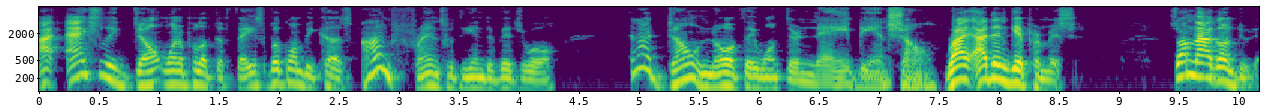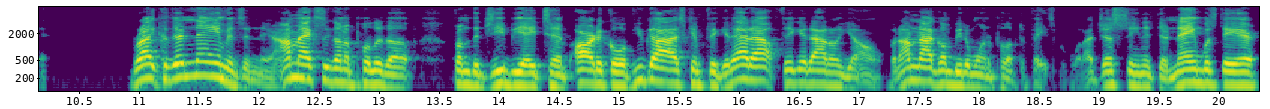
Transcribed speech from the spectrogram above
I actually don't want to pull up the Facebook one because I'm friends with the individual and I don't know if they want their name being shown, right? I didn't get permission. So I'm not going to do that, right? Because their name is in there. I'm actually going to pull it up from the GBAtemp article. If you guys can figure that out, figure it out on your own. But I'm not going to be the one to pull up the Facebook one. I just seen it. Their name was there.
